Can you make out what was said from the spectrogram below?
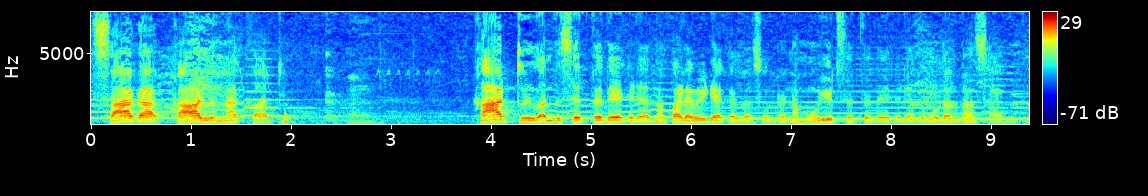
சாகா காலுன்னா காற்று. காற்று வந்து செத்ததே கிடையாது. நான் பல வீடியோக்களில் சொல்கிறேன் நம்ம உயிர் செத்ததே கிடையாது. உடல் தான் சாகுது.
